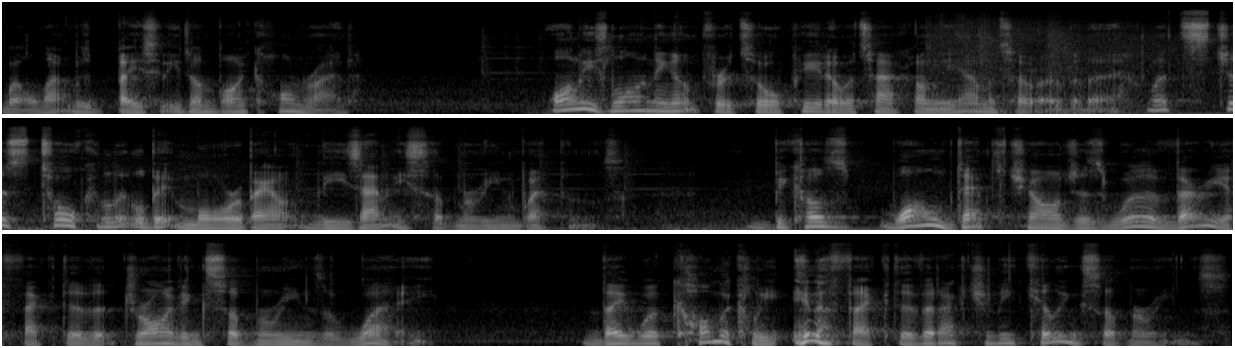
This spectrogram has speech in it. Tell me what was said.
well, that was basically done by Conrad. While he's lining up for a torpedo attack on the Yamato over there, let's just talk a little bit more about these anti-submarine weapons. Because while depth charges were very effective at driving submarines away, they were comically ineffective at actually killing submarines.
